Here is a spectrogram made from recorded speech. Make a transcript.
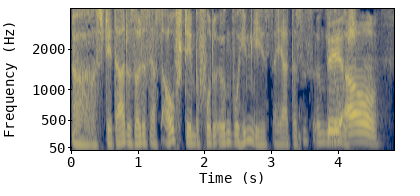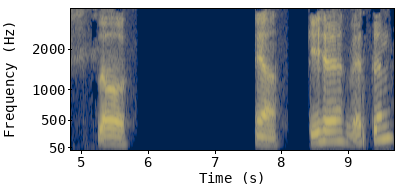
Oh, was steht da? Du solltest erst aufstehen, bevor du irgendwo hingehst. Ah Ja, das ist irgendwie Steh logisch. auf. So. Ja. Gehe Westen.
